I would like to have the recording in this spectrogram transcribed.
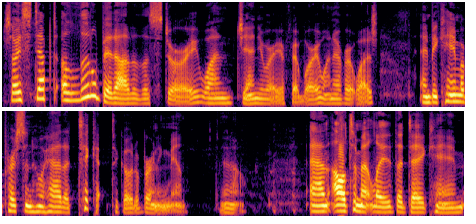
So I stepped a little bit out of the story one January or February, whenever it was, and became a person who had a ticket to go to Burning Man. You know. And ultimately the day came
